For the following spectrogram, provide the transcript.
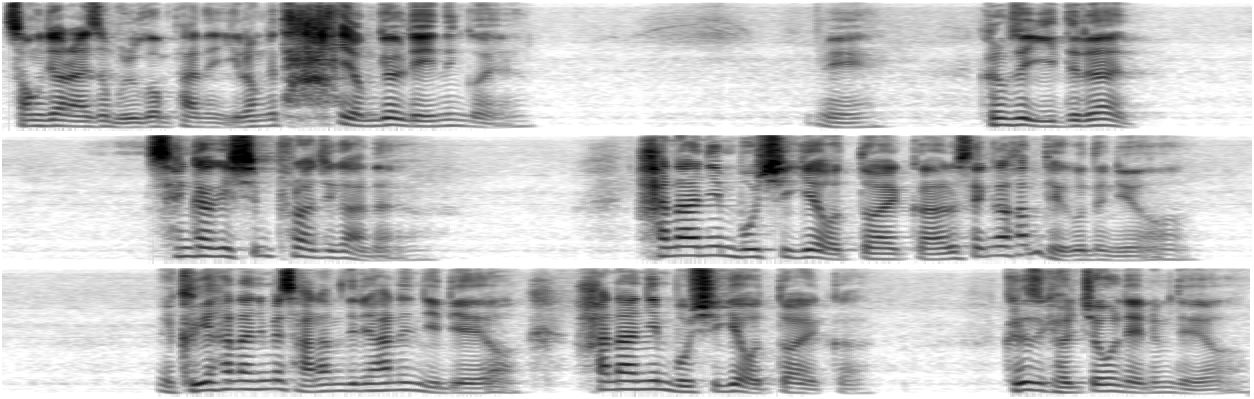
성전 안에서 물건 파는 이런 게 다 연결돼 있는 거예요. 예. 그러면서 이들은 생각이 심플하지가 않아요. 하나님 보시기에 어떠할까를 생각하면 되거든요. 그게 하나님의 사람들이 하는 일이에요. 하나님 보시기에 어떠할까. 그래서 결정을 내리면 돼요.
